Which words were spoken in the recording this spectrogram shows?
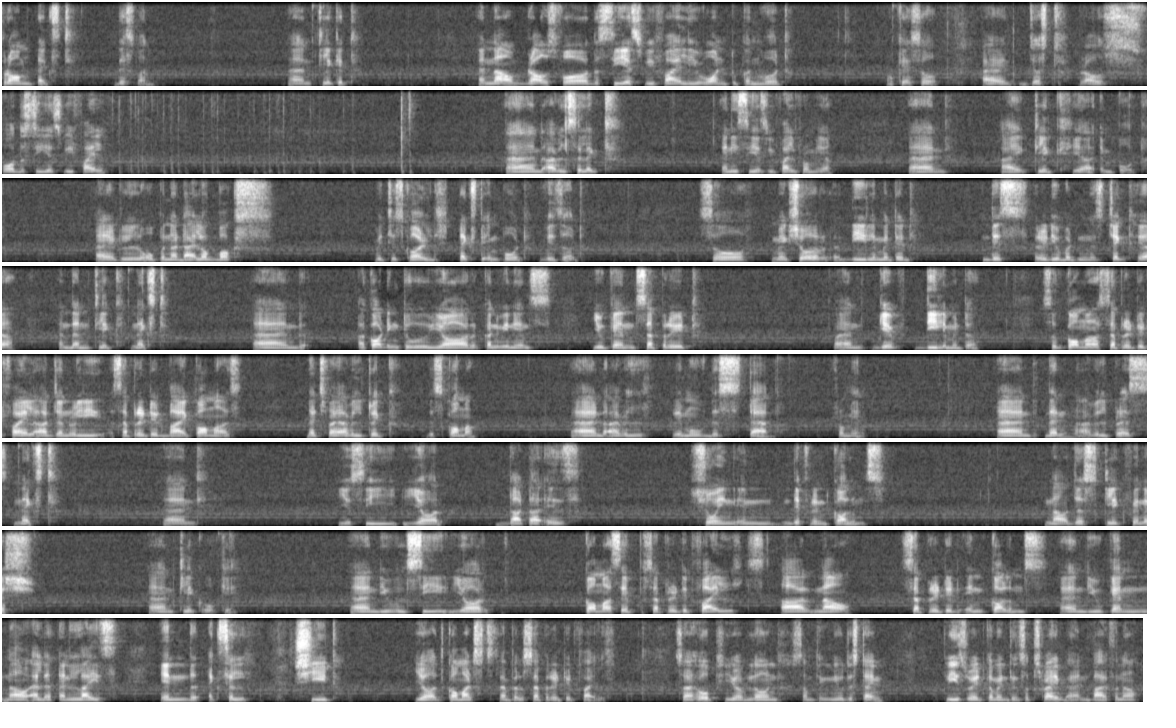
from text this one and click it and now browse for the CSV file you want to convert okay so I just browse for the CSV file. And I will select any CSV file from here. And I click here import. And it will open a dialog box which is called text import wizard. So make sure delimited this radio button is checked here and then click next. And according to your convenience you can separate and give delimiter. So comma separated file are generally separated by commas. That's why I will trick this comma and I will remove this tab from here and then I will press next. And you see your data is showing in different columns. Now just click finish and click OK. And you will see your comma separated files are now separated in columns and you can now analyze in the excel sheet your comma separated files so i hope you have learned something new this time. Please rate comment and subscribe and bye for now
